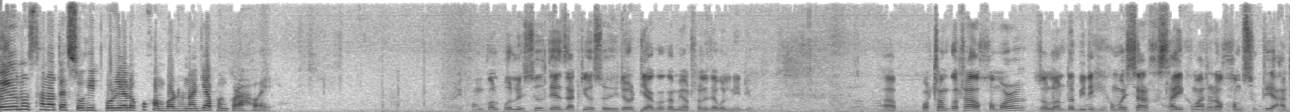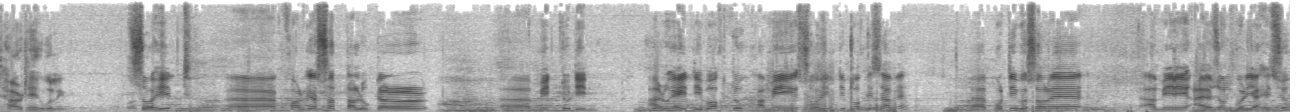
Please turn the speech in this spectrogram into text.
এই অনুষ্ঠানতে শ্বহীদ পৰিয়ালকো সম্বৰ্ধনা জ্ঞাপন কৰা হয়। সংকল্প লৈছোঁ যে জাতীয় শ্বহীদৰ ত্যাগক আমি অথলে যাবলৈ নিদিওঁ। প্ৰথম কথা অসমৰ জ্বলন্ত বিদেশী সমস্যাৰ স্থায়ী সমাধান অসম চুক্তিৰ আধাৰতহে হ'ব লাগিব। শ্বহীদ খৰ্গেশ্বৰ তালুকদাৰৰ মৃত্যুদিন আৰু এই দিৱসটোক আমি শ্বহীদ দিৱস হিচাপে প্ৰতি বছৰে আমি আয়োজন কৰি আহিছোঁ।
